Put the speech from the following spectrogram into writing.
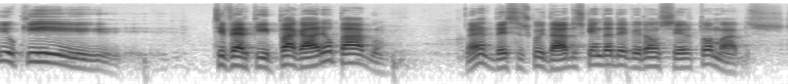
e o que tiver que pagar eu pago. Né? Desses cuidados que ainda deverão ser tomados.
